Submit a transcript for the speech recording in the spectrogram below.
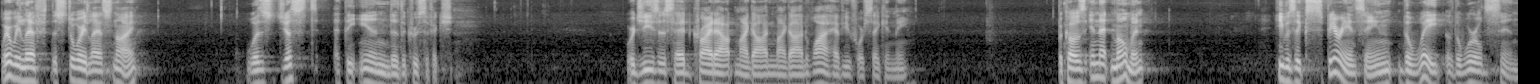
Where we left the story last night was just at the end of the crucifixion, where Jesus had cried out, My God, my God, why have you forsaken me? Because in that moment, he was experiencing the weight of the world's sin.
